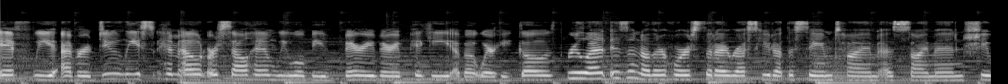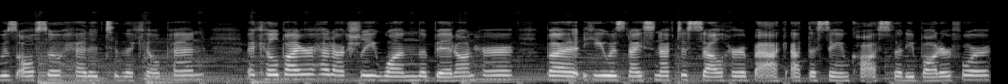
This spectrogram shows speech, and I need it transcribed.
if we ever do lease him out or sell him, we will be very, very picky about where he goes. Roulette is another horse that I rescued at the same time as Simon. She was also headed to the kill pen. A kill buyer had actually won the bid on her, but he was nice enough to sell her back at the same cost that he bought her for,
